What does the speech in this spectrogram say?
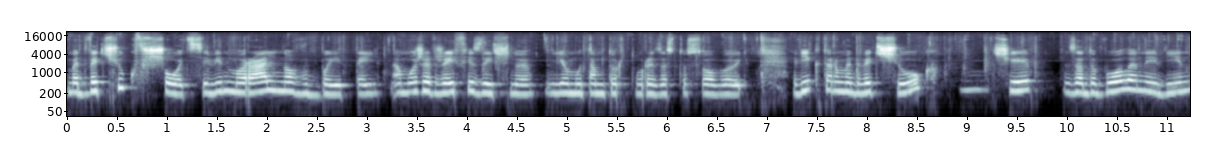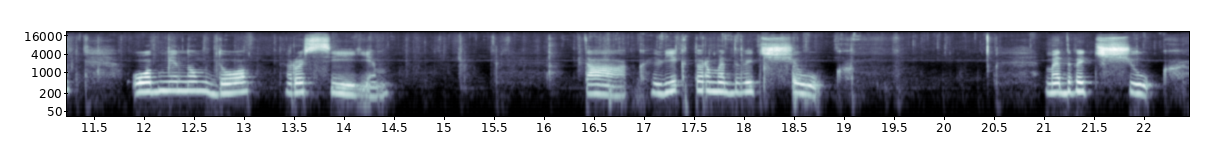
Медведчук в шоці, він морально вбитий, а може вже й фізично йому там тортури застосовують. Віктор Медведчук, чи задоволений він обміном до Росії? Так, Віктор Медведчук. Медведчук.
